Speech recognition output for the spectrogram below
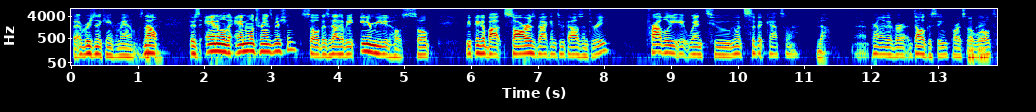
but originally came from animals. Now there's animal to animal transmission. So there's got to be intermediate hosts. So we think about SARS back in 2003. Probably it went to you know what civet cats are. No. Uh, apparently, they're a delicacy in parts of the world.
